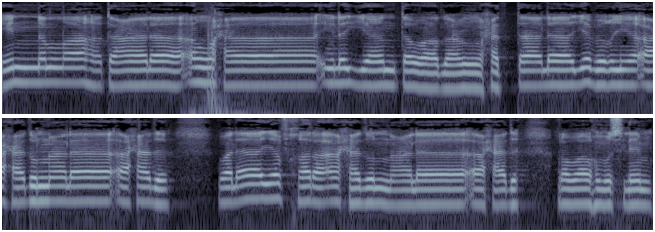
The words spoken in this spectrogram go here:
إن الله تعالى أوحى إلي أن تواضعوا حتى لا يبغي أحد على أحد ولا يفخر أحد على أحد. رواه مسلم.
